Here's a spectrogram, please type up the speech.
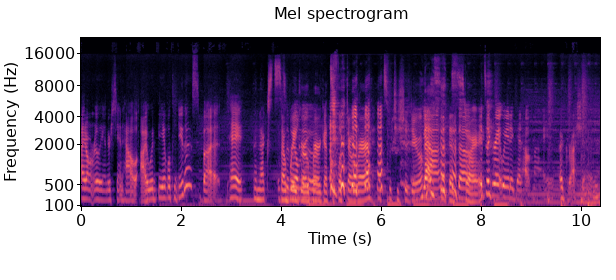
I don't really understand how I would be able to do this, but hey, the next subway groper move. gets flipped over. That's what you should do. Yeah, That's a good so story. It's a great way to get out my aggression.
